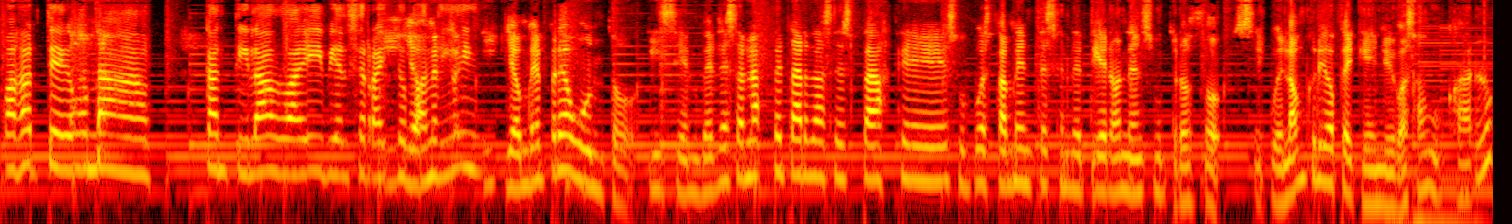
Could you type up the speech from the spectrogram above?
Pagarte un acantilado ahí bien cerradito yo, para me, y yo me pregunto, ¿y si en vez de ser las petardas estas que supuestamente se metieron en su trozo, si cuela un crío pequeño y vas a buscarlo,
